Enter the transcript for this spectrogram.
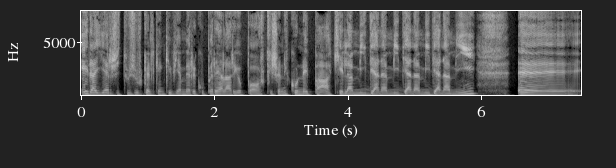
Et d'ailleurs, j'ai toujours quelqu'un qui vient me récupérer à l'aéroport, que je ne connais pas, qui est l'ami d'un ami, d'un ami, d'un ami, et,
